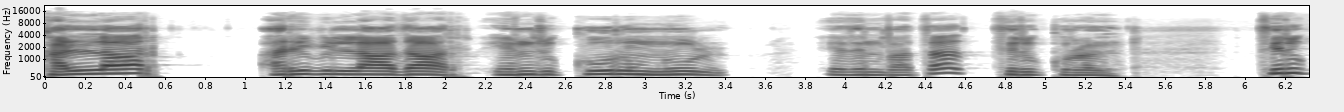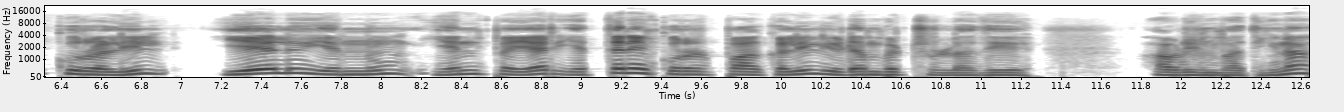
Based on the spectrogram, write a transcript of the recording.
கல்லார் அறிவில்லாதார் என்று கூறும் நூல் எதுன்னு பார்த்தா திருக்குறள். திருக்குறளில் ஏழு என்னும் என் பெயர் எத்தனை குரட்பாக்களில் இடம்பெற்றுள்ளது அப்படின்னு பார்த்தீங்கன்னா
